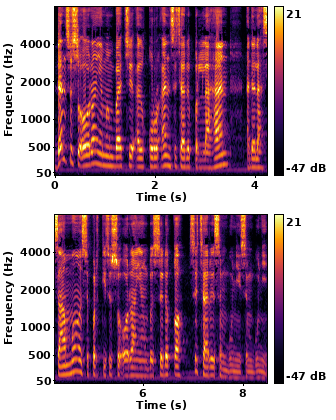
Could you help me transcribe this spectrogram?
Dan seseorang yang membaca Al-Quran secara perlahan adalah sama seperti seseorang yang bersedekah secara sembunyi-sembunyi.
